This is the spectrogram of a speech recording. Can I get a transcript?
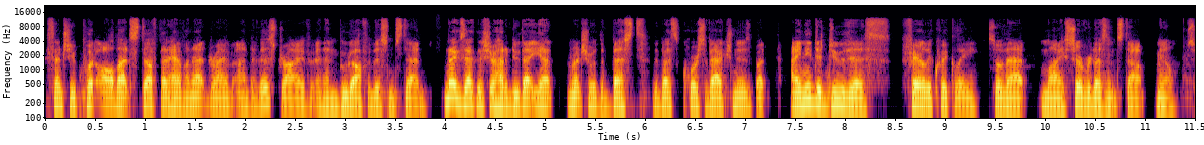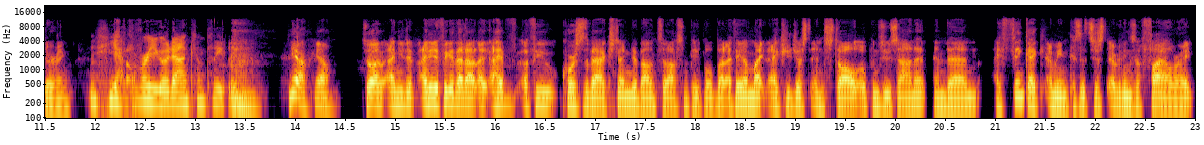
essentially put all that stuff that I have on that drive onto this drive and then boot off of this instead. I'm not exactly sure how to do that yet. I'm not sure what the best the best course of action is, but I need to do this fairly quickly so that my server doesn't stop, you know, serving. Yeah, so. before you go down completely. yeah, yeah. So I, I, need to I need to figure that out. I, I, have a few courses of action. I need to bounce it off some people, but I think I might actually just install OpenSUSE on it, and then I think I I mean because it's just everything's a file, right?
